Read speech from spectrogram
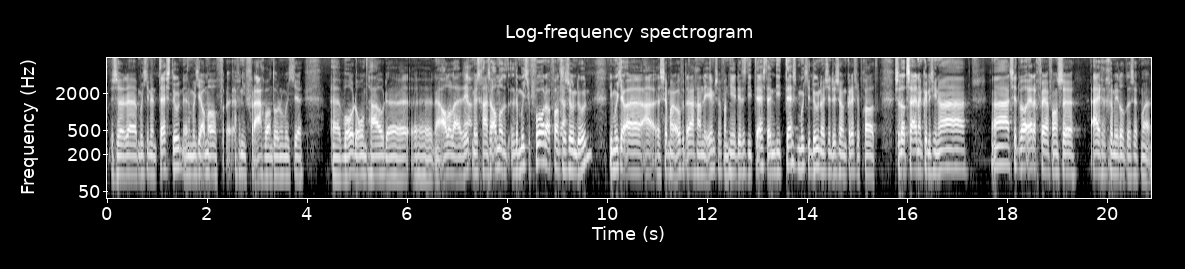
Dus er eh, moet je een test doen en dan moet je allemaal even die vragen beantwoorden. Dan moet je eh, woorden onthouden, eh nou, allerlei ritmes gaan ze allemaal. Dat moet je vooraf van het seizoen doen. Die moet je eh, zeg maar overdragen aan de IMSA van hier, dit is die test. En die test moet je doen als je dus zo'n crash hebt gehad. Zodat zij dan kunnen zien, ah, ah het zit wel erg ver van zijn eigen gemiddelde, zeg maar.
